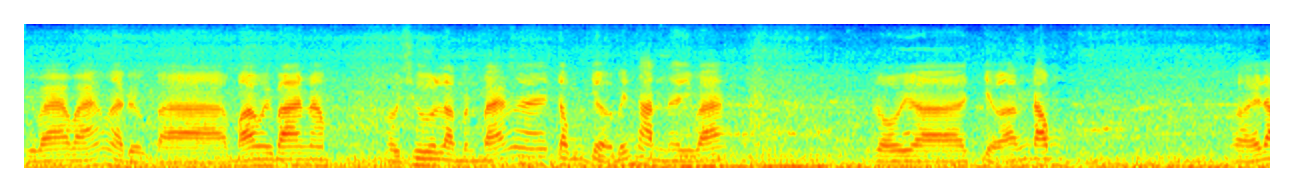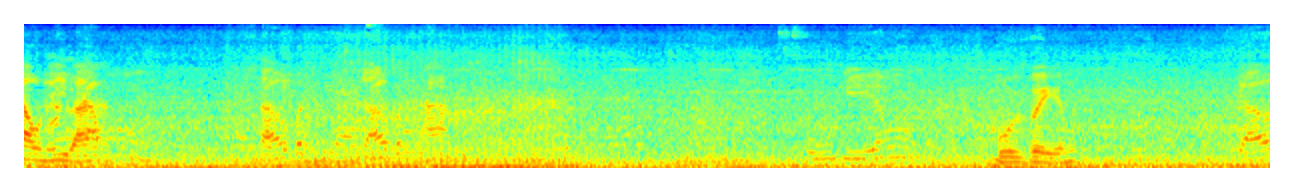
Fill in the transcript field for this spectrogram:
Thì ba bán là được à, 33 năm. Hồi xưa là mình bán á, trong chợ Bến Thành thì ba. Rồi à, chợ An Đông. Rồi ở đâu nữa gì ba? Chợ bến chợ bến thành. Phù viện. Bùi Viện. Chợ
